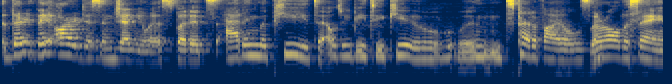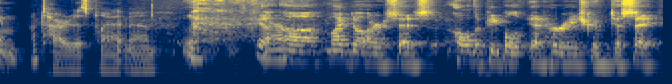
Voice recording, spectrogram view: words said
They they are disingenuous, but it's adding the P to LGBTQ and it's pedophiles. They're all the same. I'm tired of this planet, man. Yeah, uh, my daughter says all the people at her age group just say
